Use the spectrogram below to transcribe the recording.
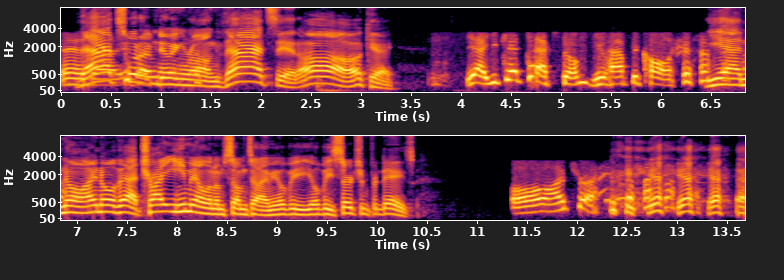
And, That's uh, what I'm doing wrong. That's it. Oh, okay. Yeah, you can't text him. You have to call. yeah, no, I know that. Try emailing him sometime. You'll be you'll be searching for days. Oh, I tried. yeah, yeah, yeah.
